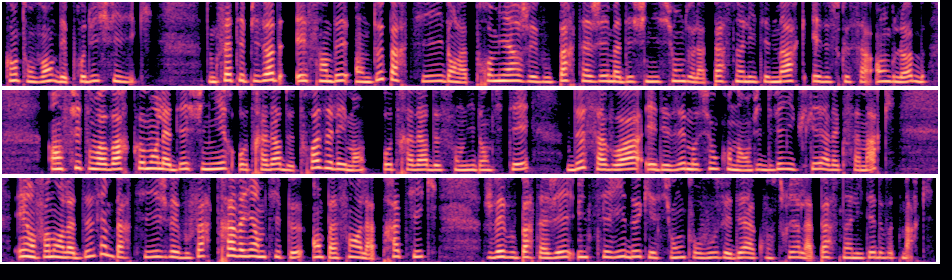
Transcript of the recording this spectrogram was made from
quand on vend des produits physiques. Donc cet épisode est scindé en deux parties. Dans la première, je vais vous partager ma définition de la personnalité de marque et de ce que ça englobe. Ensuite, on va voir comment la définir au travers de trois éléments, au travers de son identité, de sa voix et des émotions qu'on a envie de véhiculer avec sa marque. Et enfin, dans la deuxième partie, je vais vous faire travailler un petit peu en passant à la pratique. Je vais vous partager une série de questions pour vous aider à construire la personnalité de votre marque.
